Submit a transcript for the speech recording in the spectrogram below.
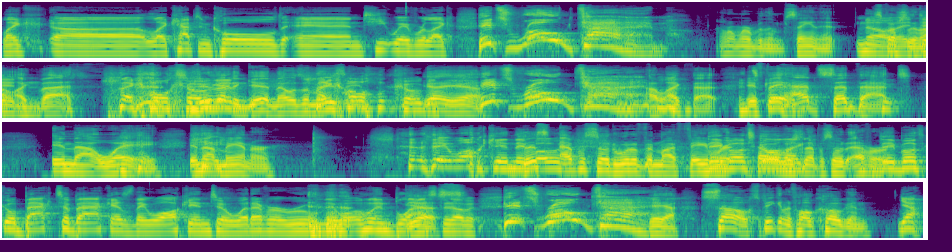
like uh like Captain Cold and Heatwave were like it's Rogue Time. I don't remember them saying it. No, especially not like didn't. that. Like Hulk Hogan. Do that again. That was amazing. Like Hulk Hogan. Yeah, yeah. It's Rogue Time. I like that. if they good. had said that in that way, in that manner, they walk in. They this both. episode would have been my they favorite both television go like, episode ever. They both go back to back as they walk into whatever room they walk and blast Yes. it up. It's Rogue Time. yeah, yeah. So speaking of Hulk Hogan, Yeah.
